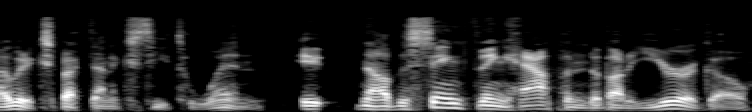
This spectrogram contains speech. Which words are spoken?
I would expect NXT to win. It, now, the same thing happened about a year ago,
